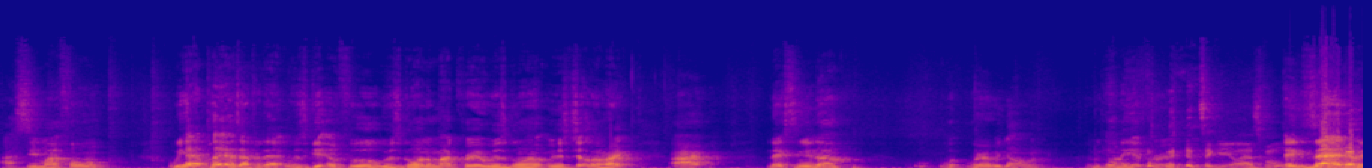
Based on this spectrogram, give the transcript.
I see my phone. We had plans after that. We was getting food. We was going to my crib. We was going. We was chilling, right? All right. Next thing you know, wh- where are we going? We going to your crib. Taking your ass home. Exactly.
